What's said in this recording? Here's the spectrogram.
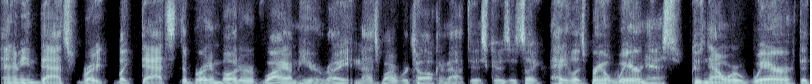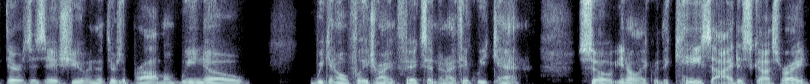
and I mean, that's right. Like, that's the bread and butter of why I'm here. Right. And that's why we're talking about this because it's like, hey, let's bring awareness because now we're aware that there's this issue and that there's a problem. We know we can hopefully try and fix it. And I think we can. So, you know, like with the case I discussed, right?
